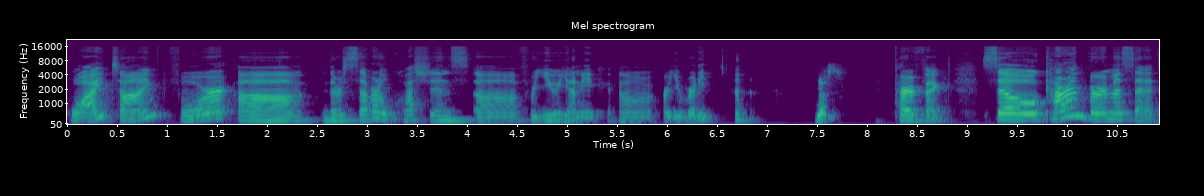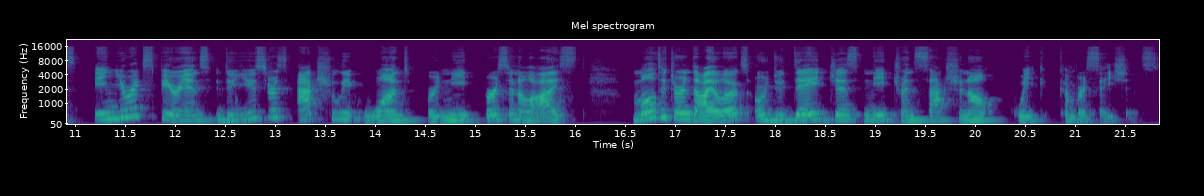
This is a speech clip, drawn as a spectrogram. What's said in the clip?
quite time for um, there's several questions uh, for you, Yanick. Uh, are you ready? yes. Perfect. So Karen Verma says, in your experience, do users actually want or need personalized multi-turn dialogues, or do they just need transactional quick conversations?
